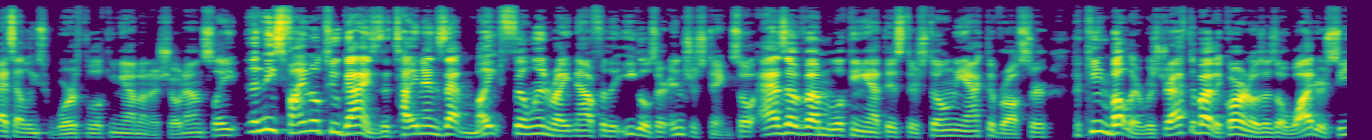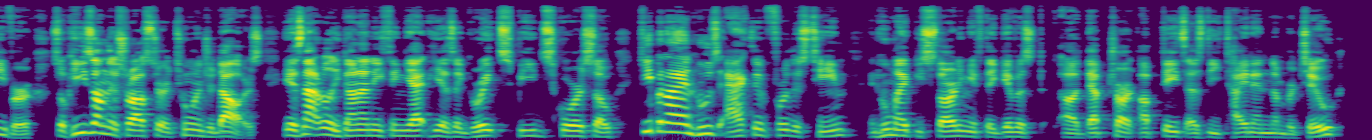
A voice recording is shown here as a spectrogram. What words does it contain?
that's at least worth looking at on a showdown slate. And then these final two guys, the tight ends that might fill in right now for the Eagles, are interesting. So as of I'm um, looking at this, they're still in the active roster. Hakeem Butler was drafted by the Cardinals as a wide receiver. So he's on this roster at $200. He has not really done anything yet. He has a great speed score. So keep an eye on who's active for this team and who might be starting if they give us uh, depth chart updates as the tight end number two,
